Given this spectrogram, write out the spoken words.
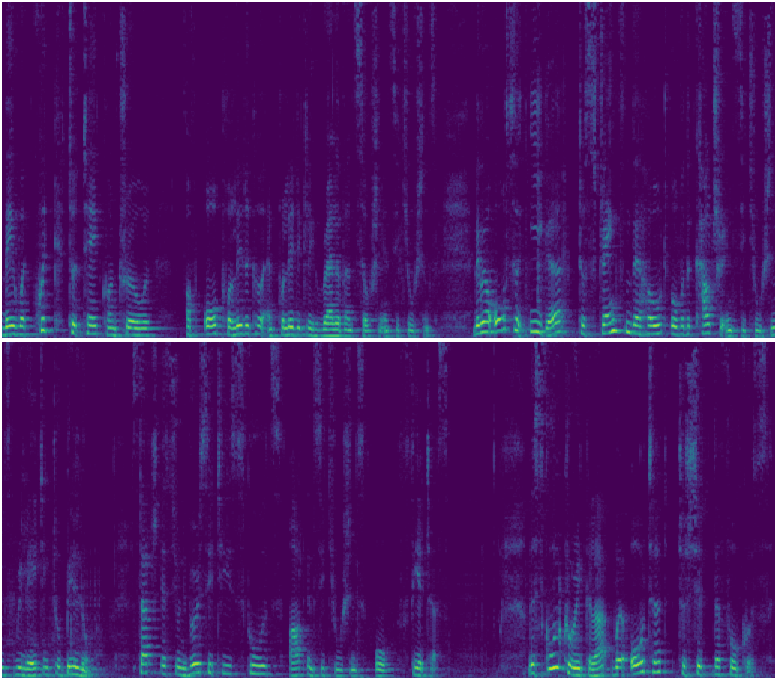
they were quick to take control of all political and politically relevant social institutions. They were also eager to strengthen their hold over the cultural institutions relating to Bildung, such as universities, schools, art institutions, or theatres. The school curricula were altered to shift their focus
